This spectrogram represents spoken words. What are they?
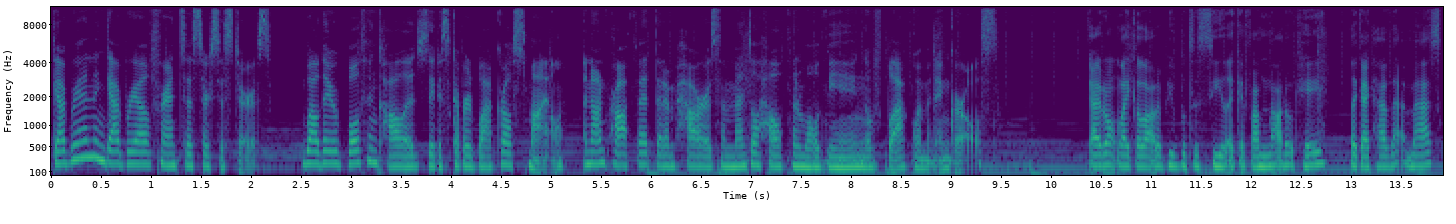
Gabrielle and Gabrielle Francis are sisters. While they were both in college, they discovered Black Girl Smile, a nonprofit that empowers the mental health and well being of Black women and girls. I don't like a lot of people to see like if I'm not okay, like I have that mask.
